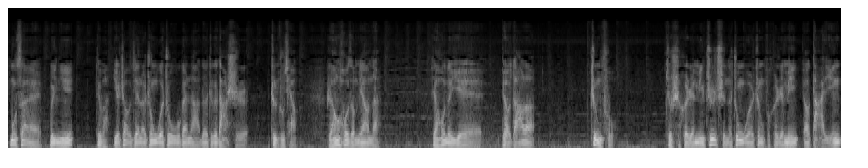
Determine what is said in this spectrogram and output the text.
穆塞维尼，对吧？也召见了中国驻乌干达的这个大使郑竹强，然后怎么样呢？然后呢，也表达了政府就是和人民支持呢，中国政府和人民要打赢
